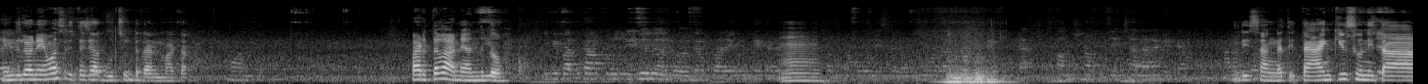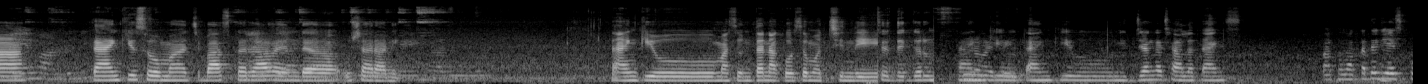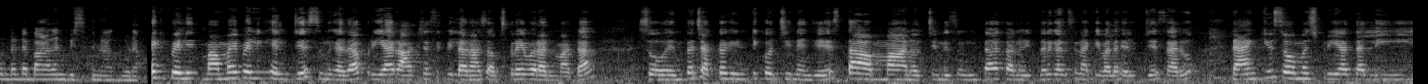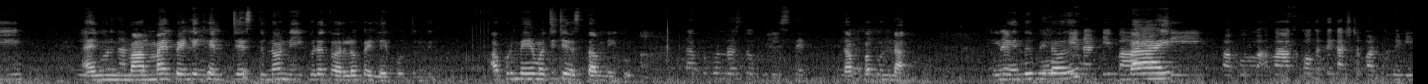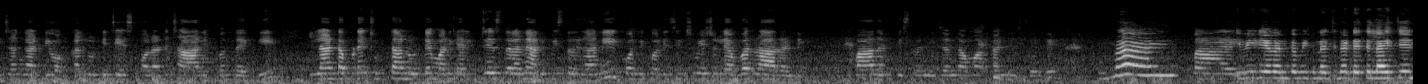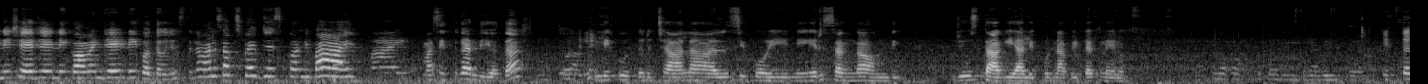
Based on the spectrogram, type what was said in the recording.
ఇందులోనేమో శ్రీతజ కూర్చుంటుంది అనమాట పడతావా అని అందులో? ఇది సంగతి. Thank you Sunitha. Thank you so much Bhaskar Rao and Usharani. Thank you మా సుంత నా కోసం వచ్చింది. దగ్గర థ్యాంక్ యూ థ్యాంక్ యూ నిజంగా చాలా థ్యాంక్స్ పాపం ఒక్కతే చేసుకుంటుంటే బాధ అనిపిస్తుంది నాకు కూడా. పెళ్ళి మా అమ్మాయి పెళ్ళికి హెల్ప్ చేస్తుంది కదా ప్రియా రాక్షసి పిల్ల నా సబ్స్క్రైబర్ అన్నమాట. సో ఎంత చక్కగా ఇంటికి వచ్చి నేను చేస్తా అమ్మా అని వచ్చింది సుంత. తను ఇద్దరు కలిసి నాకు ఇవాళ హెల్ప్ చేశారు. Thank you so much Priya తల్లి. అండ్ మా అమ్మాయి పెళ్ళికి హెల్ప్ చేస్తున్నావు నీకు కూడా త్వరలో పెళ్ళి అయిపోతుంది అప్పుడు మేము వచ్చి చేస్తాం నీకు. తప్పకుండా వస్తూ పిలిస్తే. తప్పకుండా. నేను ఎందుకు పిలవదు ఓకేనండి బాయ్ పాపం మా- అక్క ఒకతే కష్టపడుతుంది. నిజంగా అండి ఒక్కళ్ళు ఉండి చేసుకోవాలంటే చాలా ఇబ్బంది అయింది. ఇలాంటప్పుడే చుట్టాలు ఉంటే మనకి హెల్ప్ చేస్తారని అనిపిస్తుంది కానీ కొన్ని కొన్ని సిచ్యువేషన్లు ఎవరు రారండి. బాధ అనిపిస్తుంది నిజంగా మా అక్కని చూస్తుంటే. బాయ్. బాయ్. ఈ వీడియో కనుక మీకు నచ్చినట్టయితే లైక్ చేయండి షేర్ చేయండి కామెంట్ చేయండి. కొత్తగా చూస్తున్న వాళ్ళు సబ్స్క్రైబ్ చేసుకోండి. బాయ్. బాయ్. మా సిత్తుగాంధీ యొద్దా పెళ్ళి కూతురు చాలా అలసిపోయి నీరసంగా ఉంది. జ్యూస్ తాగియాలి ఇప్పుడు నా బిడ్డకు నేను. ఎట్ట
